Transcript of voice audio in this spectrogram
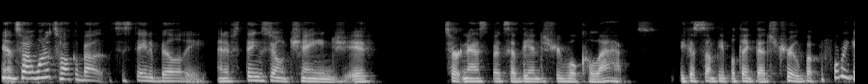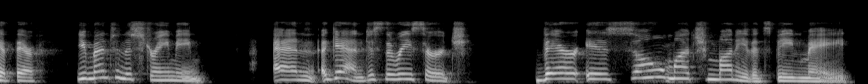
And so I want to talk about sustainability and if things don't change, if certain aspects of the industry will collapse, because some people think that's true. But before we get there, you mentioned the streaming, and again, just the research. There is so much money that's being made,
